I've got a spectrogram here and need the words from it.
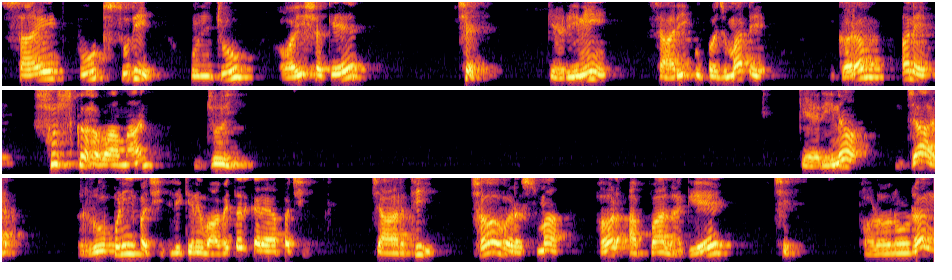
સાઠ ફૂટ સુધી ઊંચું હોઈ શકે છે. કેરીની સારી ઉપજ માટે ગરમ અને શુષ્ક હવામાન જોઈએ. કેરીના ઝાડ રોપણી પછી, એટલે કે એને વાવેતર કર્યા પછી ચારથી છ વર્ષમાં ફળ આપવા લાગે છે. ફળોનો રંગ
